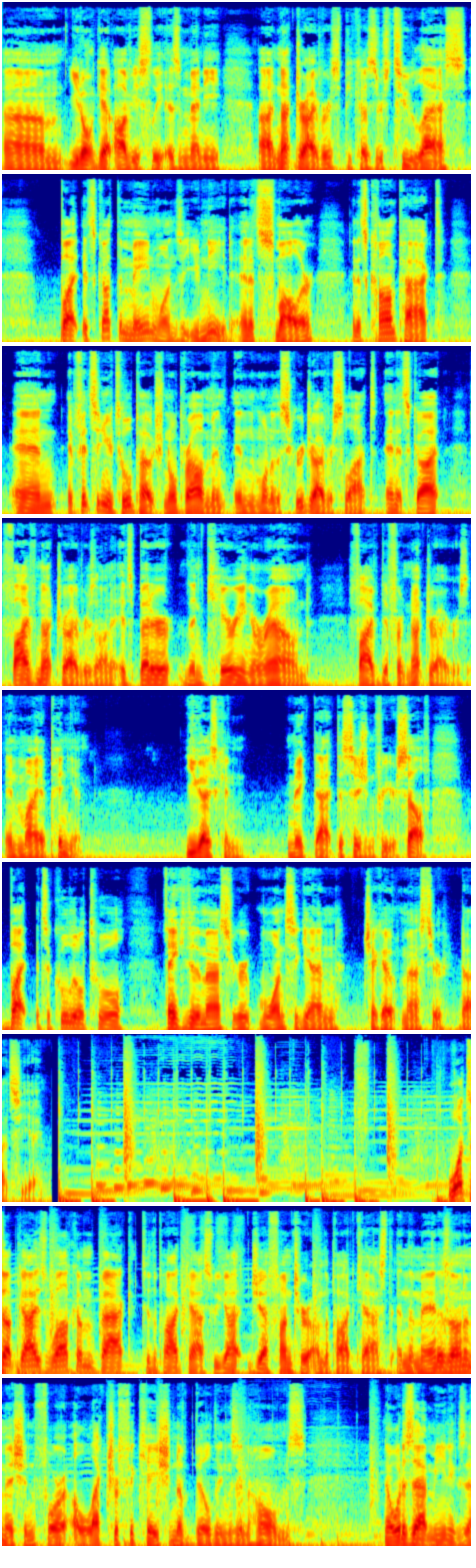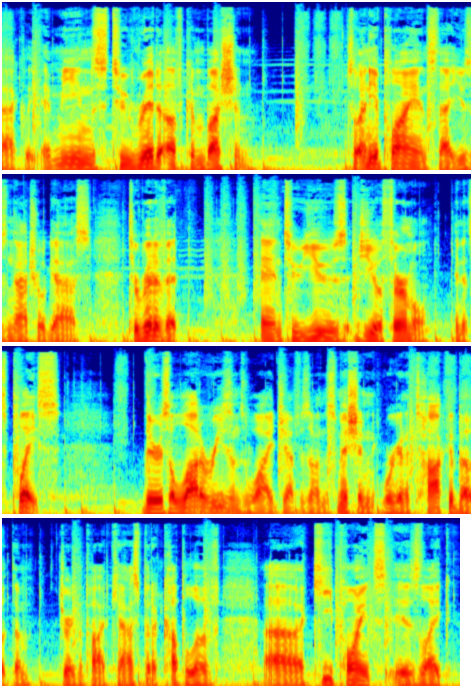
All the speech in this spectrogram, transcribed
Um, you don't get obviously as many uh, nut drivers because there's two less, but it's got the main ones that you need, and it's smaller and it's compact and it fits in your tool pouch no problem in, in one of the screwdriver slots and it's got five nut drivers on it. It's better than carrying around five different nut drivers, in my opinion. You guys can make that decision for yourself. But it's a cool little tool. Thank you to the Master Group once again. Check out master.ca. What's up, guys? Welcome back to the podcast. We got Jeff Hunter on the podcast, and the man is on a mission for electrification of buildings and homes. Now, what does that mean exactly? It means to rid of combustion. So, any appliance that uses natural gas, to rid of it and to use geothermal in its place. There's a lot of reasons why Jeff is on this mission. We're going to talk about them during the podcast, but a couple of uh, key points is like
